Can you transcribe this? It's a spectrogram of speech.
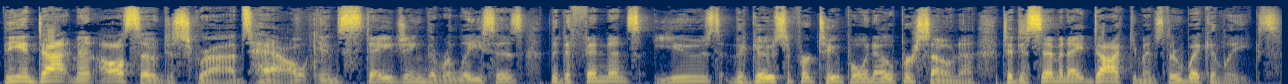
The indictment also describes how, in staging the releases, the defendants used the Guccifer 2.0 persona to disseminate documents through WikiLeaks.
